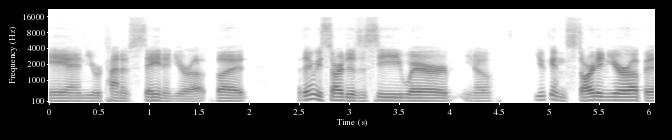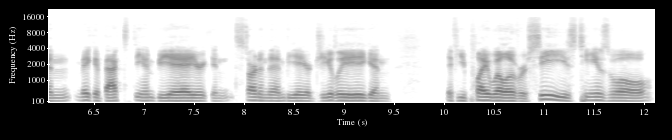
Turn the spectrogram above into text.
and you were kind of staying in Europe. But I think we started to see where you know you can start in Europe and make it back to the NBA, or you can start in the NBA or G League, and if you play well overseas, teams will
